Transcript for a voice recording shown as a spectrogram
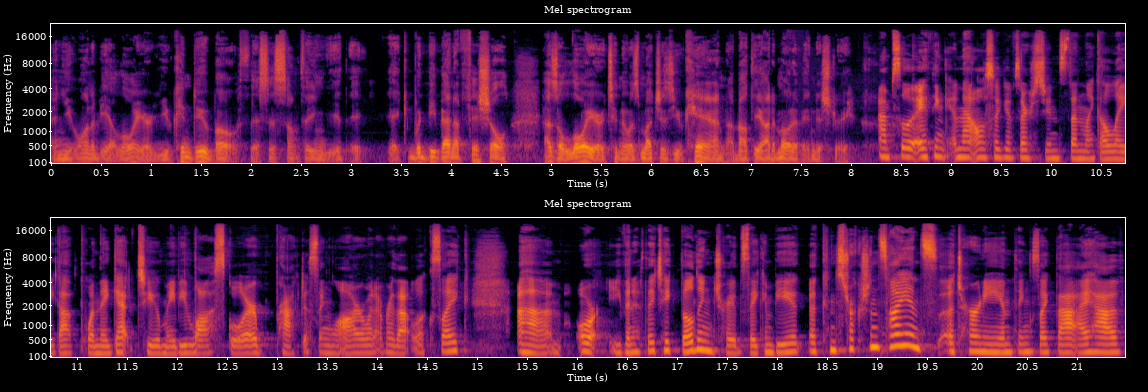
and you want to be a lawyer, you can do both. This is something. It, it, it would be beneficial as a lawyer to know as much as you can about the automotive industry. Absolutely. I think, and that also gives our students then like a leg up when they get to maybe law school or practicing law or whatever that looks like. Um, or even if they take building trades, they can be a, a, construction science attorney and things like that. I have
